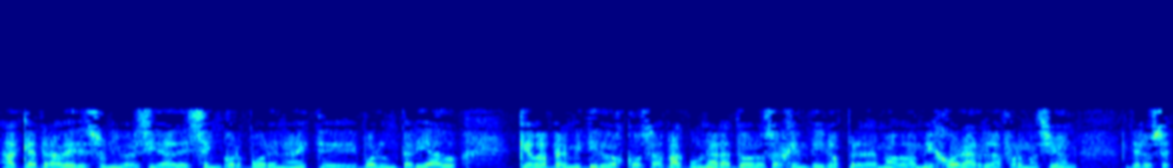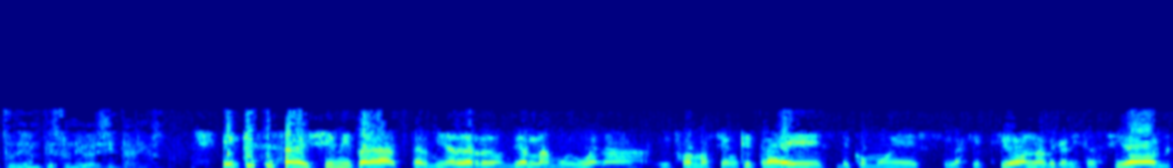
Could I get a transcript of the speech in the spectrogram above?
a que a través de sus universidades se incorporen a este voluntariado que va a permitir dos cosas, vacunar a todos los argentinos, pero además va a mejorar la formación de los estudiantes universitarios. ¿Y qué se sabe, Jimmy, para terminar de redondear la muy buena información que traes de cómo es la gestión, la organización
